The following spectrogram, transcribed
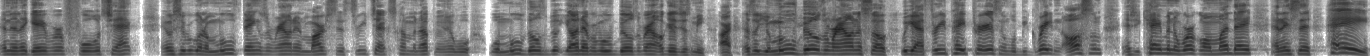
And then they gave her a full check. And we said, we're going to move things around in March. There's three checks coming up, and we'll, we'll move those bills. Y'all never move bills around? Okay, it's just me. All right. And so you move bills around, and so we got three pay periods, and we'll be great and awesome. And she came into work on Monday, and they said, hey,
